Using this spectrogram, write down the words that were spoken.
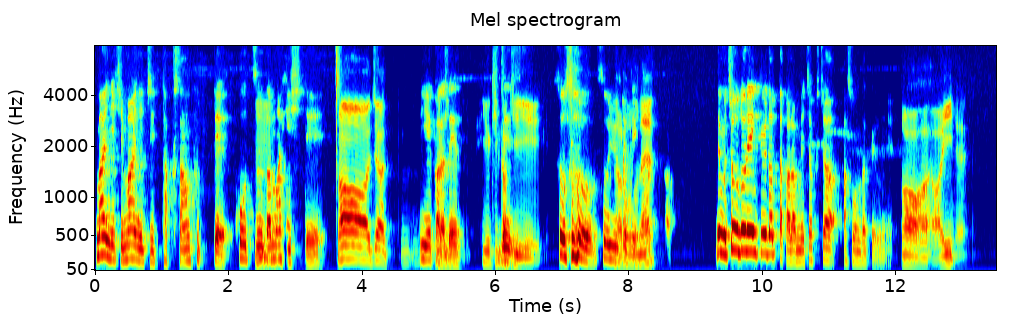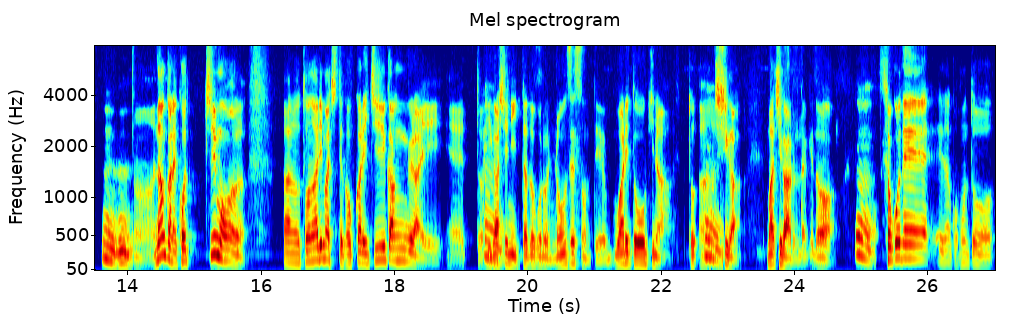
毎日毎日たくさん降って、交通が麻痺して、ああじゃあ家からで、雪かき。そうそう、そういう時があった。でもちょうど連休だったからめちゃくちゃ遊んだけどね。ああはいはいね。うんうん。うん、なんかねこっちもあの隣町ってここから1時間ぐらい、えーっとうん東に行ったところにロンセッソンっていう割と大きなとあのうん市が、町があるんだけどうん。そこでえなんか本当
